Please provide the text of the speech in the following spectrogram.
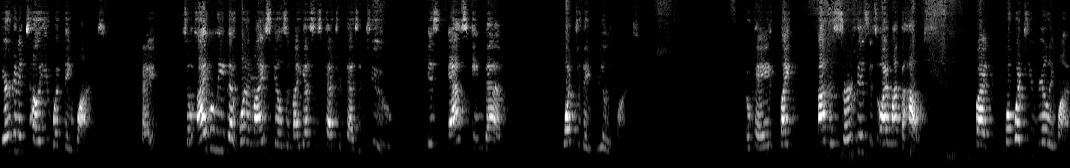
they're going to tell you what they want. Okay. So I believe that one of my skills, and my guess is Patrick has it too, is asking them, what do they really want? Okay, like on the surface, it's, oh, I want the house. But, well, what do you really want?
